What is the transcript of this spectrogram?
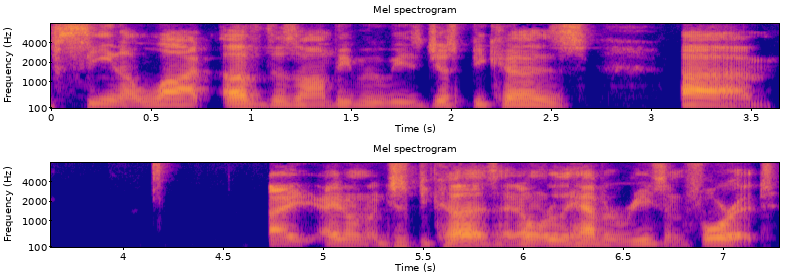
seen a lot of the zombie movies just because, um, I I don't know, just because I don't really have a reason for it,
